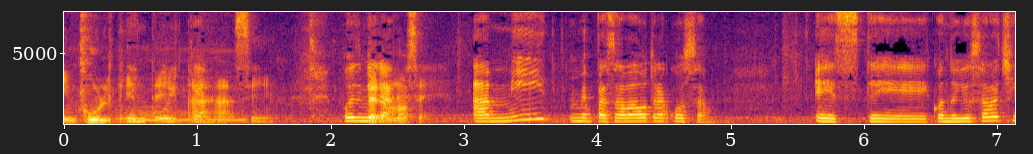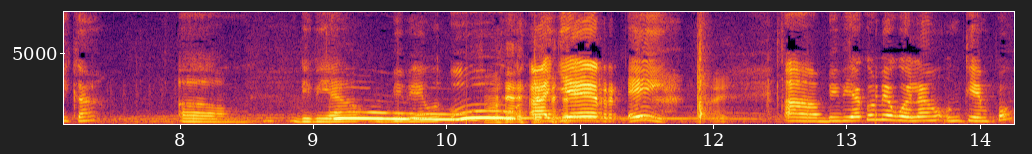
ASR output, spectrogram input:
inculquen, te- Inculquen. ajá, sí. pues mira, Pero no sé. a mí me pasaba otra cosa. Este, cuando yo estaba chica, am, vivía, vivía, uh, ayer, ey, Ay. Ah, vivía con mi abuela un tiempo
